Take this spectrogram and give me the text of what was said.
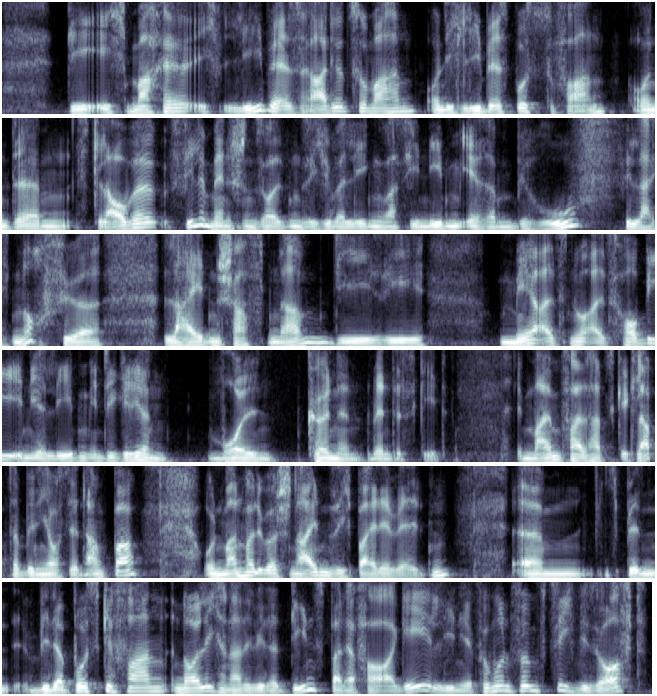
die ich mache. Ich liebe es, Radio zu machen und ich liebe es, Bus zu fahren. Und ähm, ich glaube, viele Menschen sollten sich überlegen, was sie neben ihrem Beruf vielleicht noch für Leidenschaften haben, die sie mehr als nur als Hobby in ihr Leben integrieren wollen, können, wenn das geht. In meinem Fall hat es geklappt, da bin ich auch sehr dankbar. Und manchmal überschneiden sich beide Welten. Ähm, ich bin wieder Bus gefahren neulich und hatte wieder Dienst bei der VAG, Linie 55, wie so oft.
